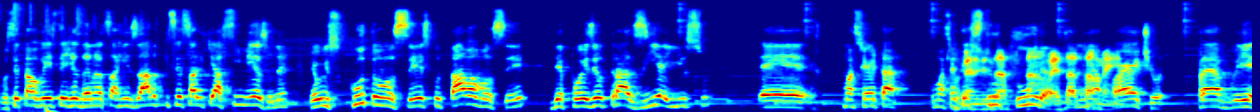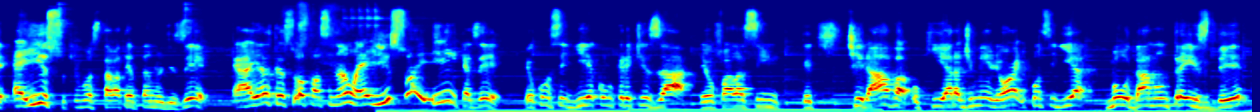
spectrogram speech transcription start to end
Você talvez esteja dando essa risada porque você sabe que é assim mesmo, né? Eu escuto você, escutava você, depois eu trazia isso, é, uma certa, uma certa estrutura da minha parte para ver, é isso que você estava tentando dizer? Aí as pessoas falam assim, não, é isso aí. Quer dizer, eu conseguia concretizar. Eu falo assim, que eu tirava o que era de melhor e conseguia moldar num 3D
